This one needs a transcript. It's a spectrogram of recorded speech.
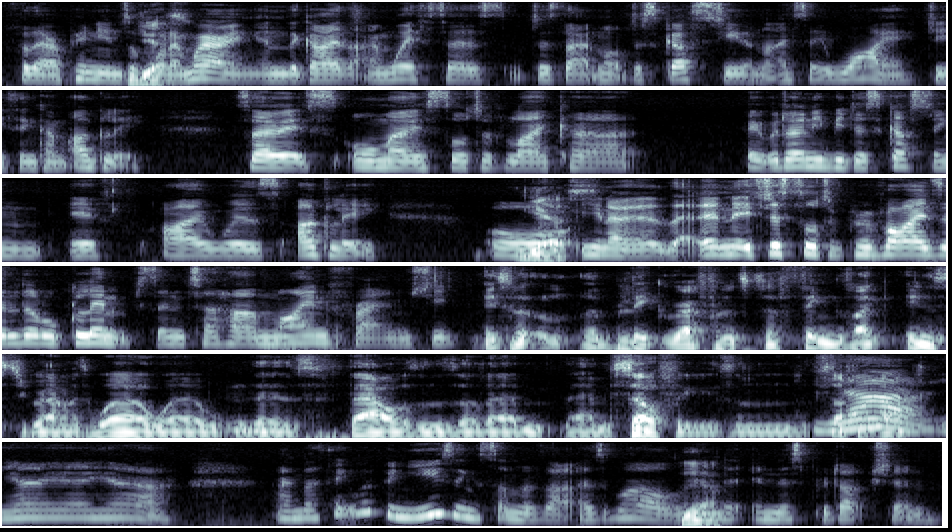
for their opinions of Yes. what I'm wearing. And the guy that I'm with says, Does that not disgust you? And I say, Why? Do you think I'm ugly? So it's almost sort of like a, it would only be disgusting if I was ugly. Or, Yes. you know, and it just sort of provides a little glimpse into her mind frame. She It's a little oblique reference to things like Instagram as well, where there's thousands of um, um, selfies and stuff yeah, like that. yeah, yeah, yeah. Yeah. And I think we've been using some of that as well Yeah. in, in this production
